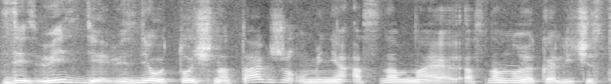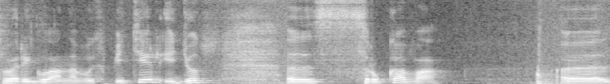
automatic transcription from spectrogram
здесь везде, везде вот точно так же у меня основная, основное количество реглановых петель идет э, с рукава. Э,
